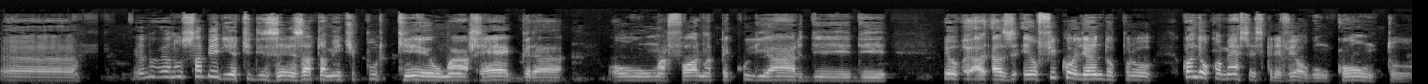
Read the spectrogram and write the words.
Uh, eu, não, eu não saberia te dizer exatamente por que uma regra ou uma forma peculiar de. de... Eu, eu fico olhando para. Quando eu começo a escrever algum conto,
